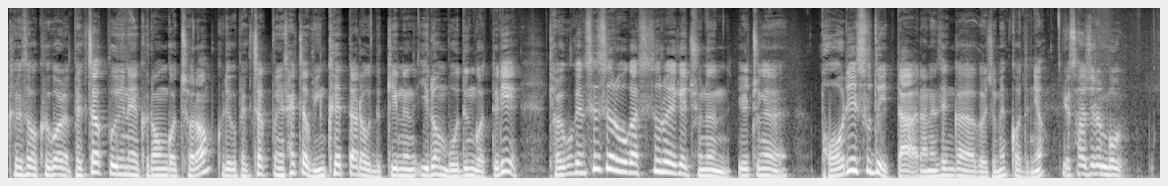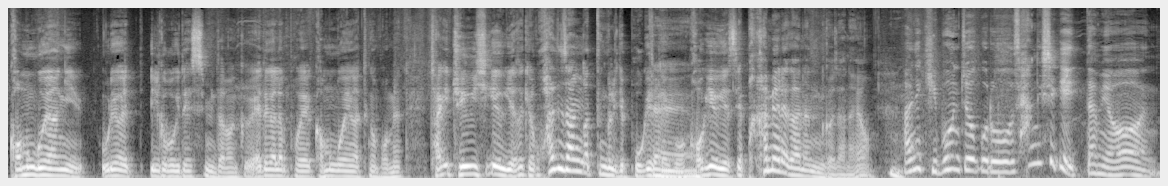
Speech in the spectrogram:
그래서 그걸 백작 부인의 그런 것처럼 그리고 백작 부인이 살짝 윙크했다라고 느끼는 이런 모든 것들이 결국엔 스스로가 스스로에게 주는 일종의 벌일 수도 있다라는 생각을 좀 했거든요. 이게 사실은 뭐 검은 고양이 우리가 읽어보기도 했습니다만 그 에드갈란 포의 검은 고양이 같은 거 보면 자기 죄 의식에 의해서 결국 환상 같은 걸 이제 보게 네. 되고 거기에 의해서 이제 파멸해 가는 거잖아요. 아니 기본적으로 상식이 있다면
